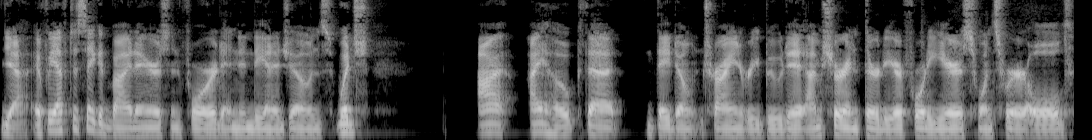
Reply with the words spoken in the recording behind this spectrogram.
Yeah, if we have to say goodbye to Harrison Ford and Indiana Jones, which I I hope that they don't try and reboot it. I'm sure in 30 or 40 years, once we're old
